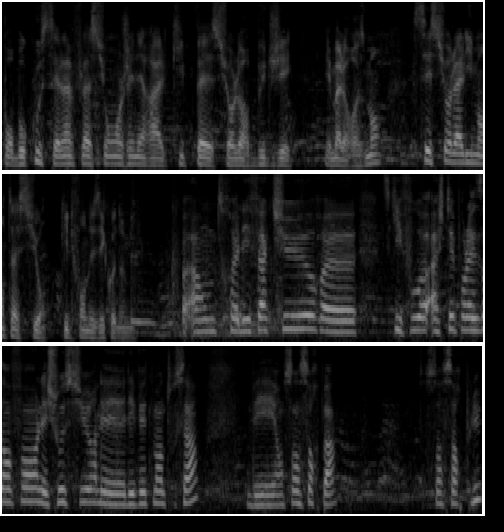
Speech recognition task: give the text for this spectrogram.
Pour beaucoup, c'est l'inflation en général qui pèse sur leur budget. Et malheureusement, c'est sur l'alimentation qu'ils font des économies. Entre les factures, euh, ce qu'il faut acheter pour les enfants, les chaussures, les, vêtements, tout ça, mais on s'en sort pas. On s'en sort plus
